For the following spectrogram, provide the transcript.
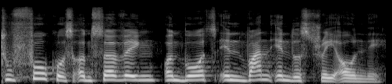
to focus on serving on boards in one industry only?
